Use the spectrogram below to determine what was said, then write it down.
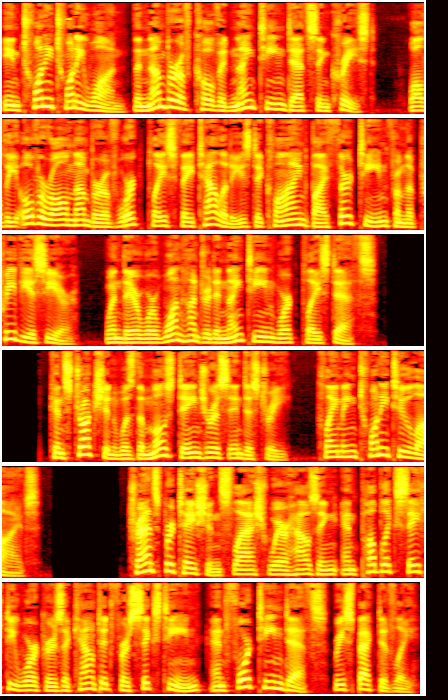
In 2021, the number of COVID 19 deaths increased, while the overall number of workplace fatalities declined by 13 from the previous year, when there were 119 workplace deaths. Construction was the most dangerous industry, claiming 22 lives. Transportation slash warehousing and public safety workers accounted for 16 and 14 deaths, respectively.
